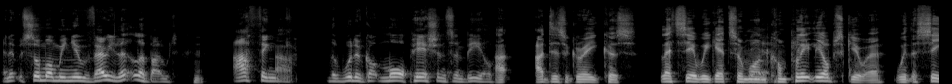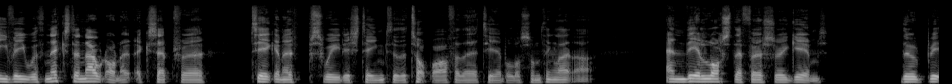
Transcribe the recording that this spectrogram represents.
and it was someone we knew very little about, I think Ah. they would have got more patience than Beale. I, I disagree because let's say we get someone Yeah. completely obscure with a CV with next to nout on it, except for taking a Swedish team to the top half of their table or something like that, and they lost their first three games. There would be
